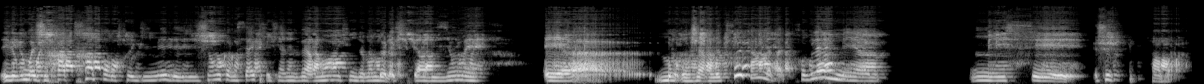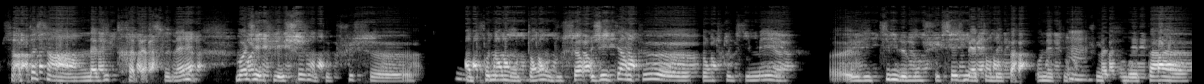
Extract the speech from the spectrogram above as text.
et, donc moi, je rattrape entre guillemets des gens comme ça qui viennent vers moi et qui me demandent de la supervision et et bon, on gère le truc, il hein, n'y a pas de problème, mais mais c'est, je, enfin, voilà. après c'est un avis très personnel. Moi, j'ai fait les choses un peu plus euh, en prenant mon temps, en douceur. J'ai été un peu euh, entre guillemets euh, victime de mon succès. Je m'y attendais pas, honnêtement. Mm. Je m'attendais pas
